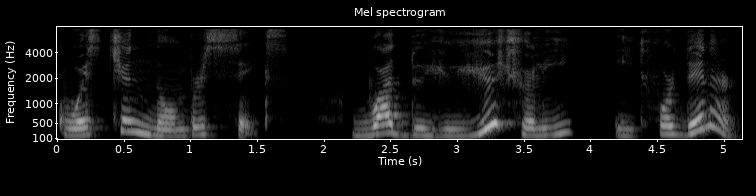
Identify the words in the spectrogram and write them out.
Question number six. What do you usually eat for dinner?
